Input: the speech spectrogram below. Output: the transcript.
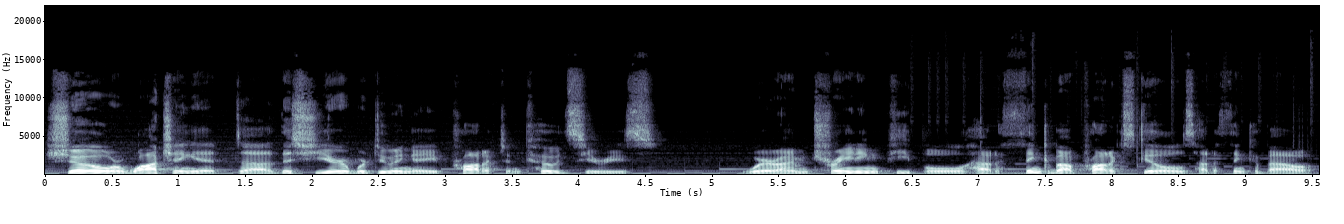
show or watching it, uh, this year we're doing a product and code series where I'm training people how to think about product skills, how to think about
